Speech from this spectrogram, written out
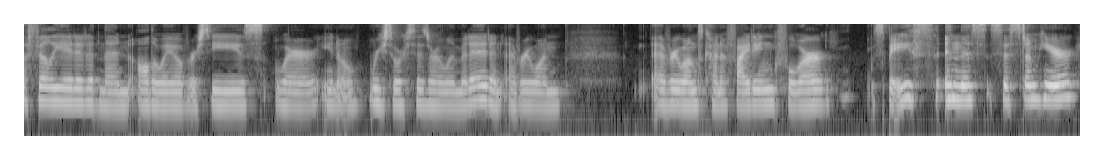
affiliated and then all the way overseas where, you know, resources are limited and everyone everyone's kind of fighting for space in this system here,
